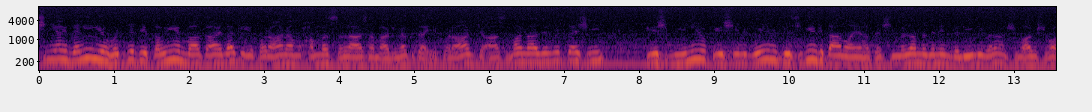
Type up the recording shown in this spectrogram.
شیعہ دلیل حجت قوی باقاعدہ کہ یہ قرآن محمد صلی اللہ علیہ وسلم ارنکتا یہ قرآن جو آسمان نازل ہوتا ہے شیع پیش بینی و پیشین گوئی میں پیشگی کتاب آیا ہوتا ہے شیع مزم مزنین دلیلی بنا، شما شما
